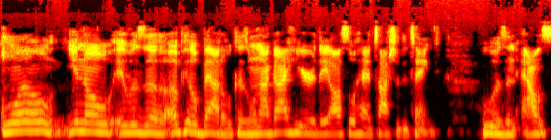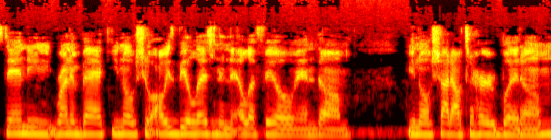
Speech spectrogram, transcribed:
Well, you know, it was a uphill battle because when I got here, they also had Tasha the Tank, who was an outstanding running back. You know, she'll always be a legend in the LFL, and um, you know, shout out to her. But um,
